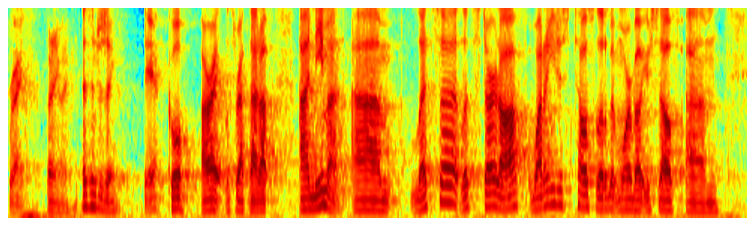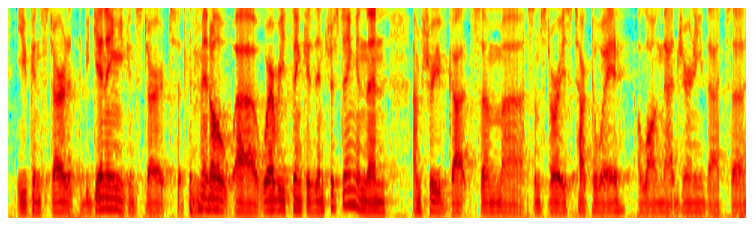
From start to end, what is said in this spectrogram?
Right. But anyway, that's interesting. Yeah. Cool. All right, let's wrap that up. Uh, Nima, um, let's uh, let's start off. Why don't you just tell us a little bit more about yourself? Um, you can start at the beginning. You can start at the middle, uh, wherever you think is interesting, and then I'm sure you've got some uh, some stories tucked away along that journey that uh,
